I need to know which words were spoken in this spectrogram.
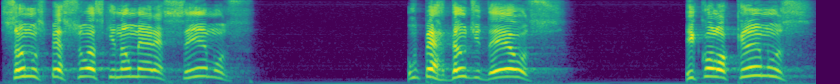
Somos pessoas que não merecemos o perdão de Deus e colocamos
